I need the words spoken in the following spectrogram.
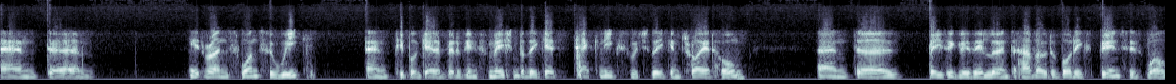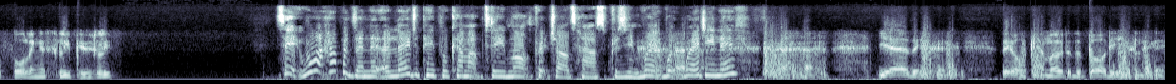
and um, it runs once a week and people get a bit of information, but they get techniques which they can try at home. And uh, basically, they learn to have out of body experiences while falling asleep, usually. So, what happens then? A load of people come up to Mark Pritchard's house, presume. Where, where, where do you live? yeah, they they all come out of the body and they,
